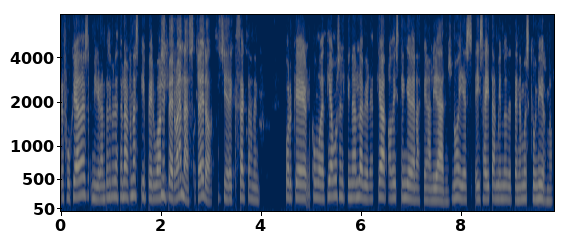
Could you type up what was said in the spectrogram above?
refugiadas, migrantes venezolanas y peruanas. Y peruanas, claro. Sí, exactamente. Porque, como decíamos, al final la violencia no distingue de nacionalidades, ¿no? Y es, es ahí también donde tenemos que unirnos.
